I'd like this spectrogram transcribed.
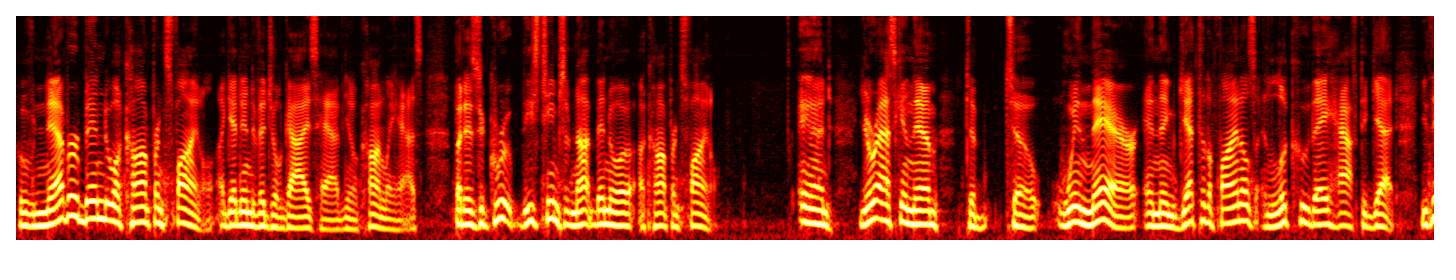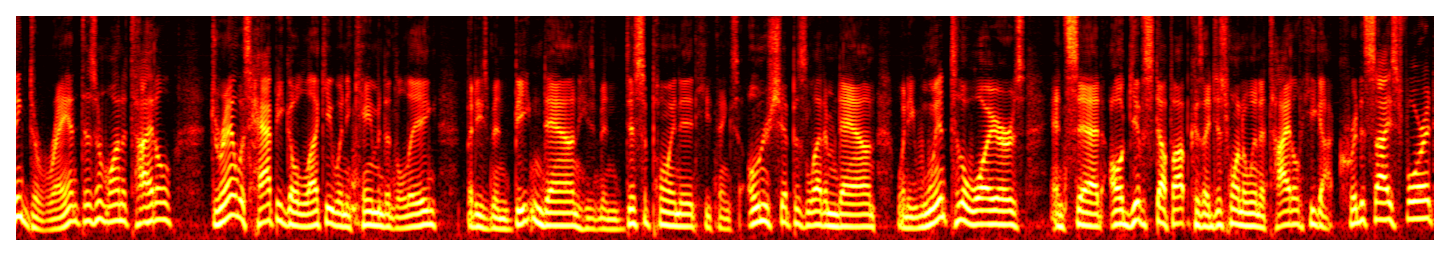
who've never been to a conference final. I get individual guys have, you know, Conley has. But as a group, these teams have not been to a, a conference final. And you're asking them to to win there and then get to the finals and look who they have to get. You think Durant doesn't want a title? Durant was happy go lucky when he came into the league, but he's been beaten down, he's been disappointed, he thinks ownership has let him down. When he went to the Warriors and said, "I'll give stuff up because I just want to win a title," he got criticized for it.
